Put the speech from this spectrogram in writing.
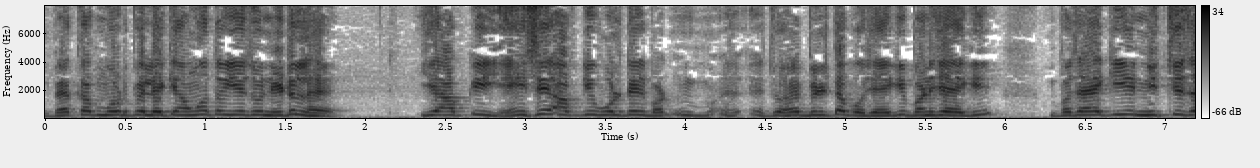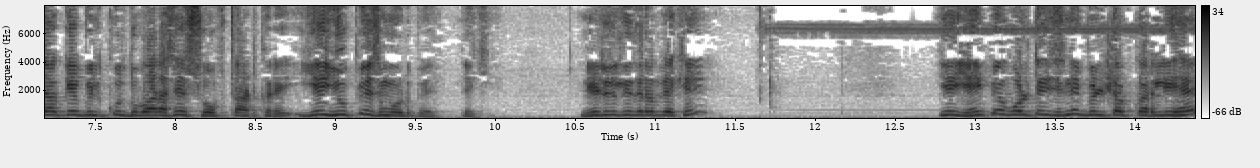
बैकअप मोड पे लेके आऊँगा। तो ये जो नीडल है, ये आपकी, यहीं से आपकी वोल्टेज जो है बिल्टअप हो जाएगी, बन जाएगी। बजाय कि ये नीचे जाके बिल्कुल दोबारा से सोप स्टार्ट करे। ये यूपीएस मोड पे, देखिए नीडल की तरफ़ देखें। ये यहीं पे वोल्टेज इसने बिल्टअप कर ली है,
